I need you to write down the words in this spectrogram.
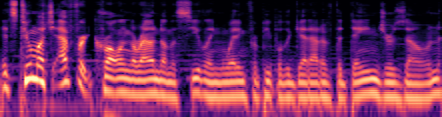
It's too much effort crawling around on the ceiling waiting for people to get out of the danger zone.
